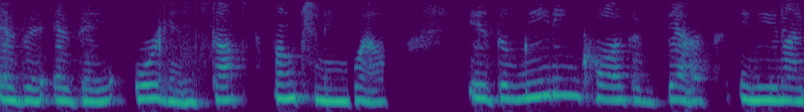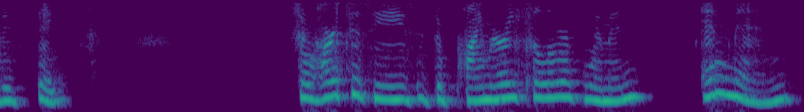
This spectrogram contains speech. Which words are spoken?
as a, as a organ stops functioning well, is the leading cause of death in the United States. So, heart disease is the primary killer of women and men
